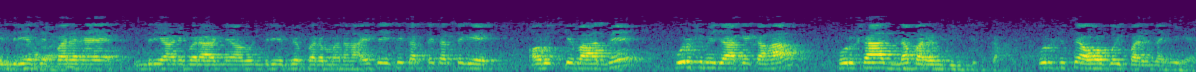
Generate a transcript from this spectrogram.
इंद्रिय से पर है इंद्रिया पराण्य इंद्रिय पर मन, ऐसे ऐसे करते करते गए। और उसके बाद में पुरुष में जाके कहा पुरुषाद न परम किंचित कहा पुरुष से और कोई पर नहीं है।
